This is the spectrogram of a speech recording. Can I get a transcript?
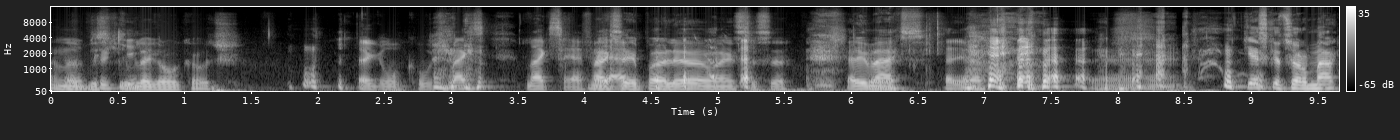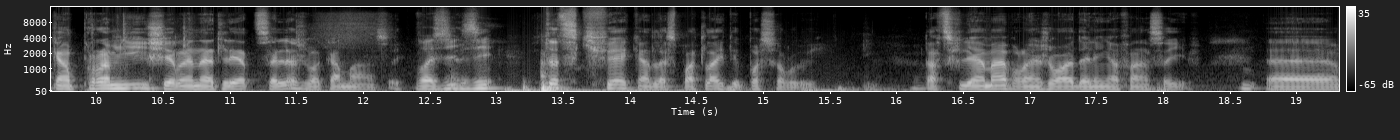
Un autre biscuit pour le gros coach. le gros coach. Max, Max serait. Max n'est pas là, ouais, c'est ça. Salut Max. Salut Max. Euh, qu'est-ce que tu remarques en premier chez un athlète? Celle-là, je vais commencer. Vas-y. Vas-y. Tout ce qu'il fait quand le spotlight n'est pas sur lui. Particulièrement pour un joueur de ligne offensive. Euh,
